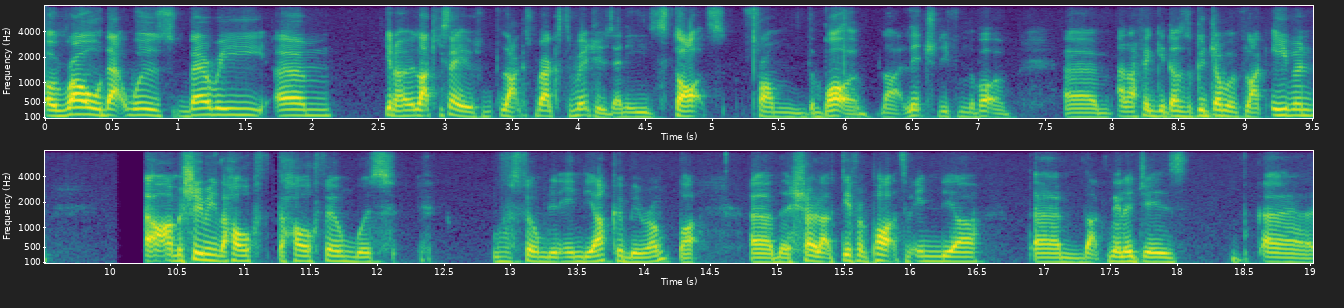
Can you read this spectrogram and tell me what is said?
a role that was very, um, you know, like you say, it was like rags to riches, and he starts from the bottom, like literally from the bottom. Um, and I think it does a good job of like even. I'm assuming the whole the whole film was was filmed in India. Could be wrong, but uh, they show like different parts of India, um, like villages, uh,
